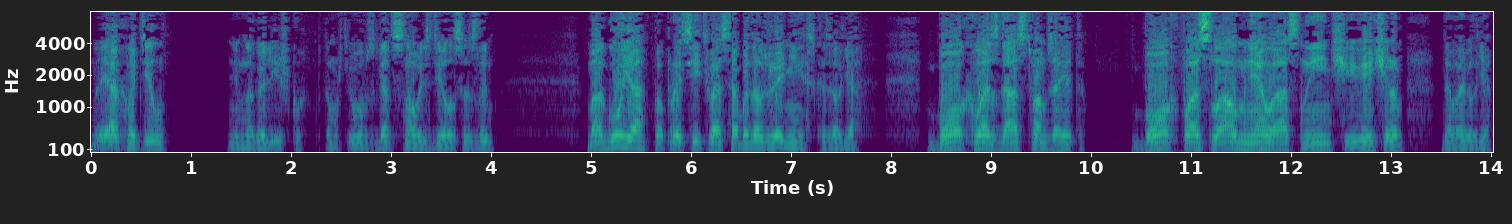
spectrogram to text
Но я охватил немного лишку, потому что его взгляд снова сделался злым. — Могу я попросить вас об одолжении, — сказал я. — Бог воздаст вам за это. — Бог послал мне вас нынче вечером, — добавил я.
